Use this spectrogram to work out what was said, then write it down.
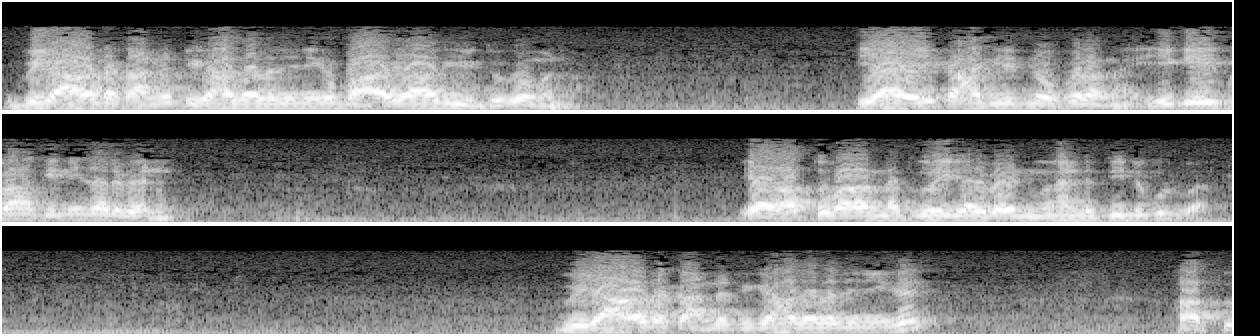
වෙලාවට කන්න ටික හදලා දෙන එක භාර්යාවගේ යුතුයකම නේ. එයා ඒක හරියට නොකරන. ඒකේ විපාක කෙනෙකුට වෙනු. එයා සතු මරන්න නැතුව ඒක වෙනු ගහන්න තියෙන්න පුළුවන්. වෙලාවට කන්න ටික හදලා දෙන එක සතු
